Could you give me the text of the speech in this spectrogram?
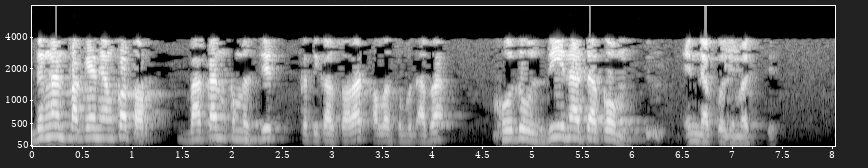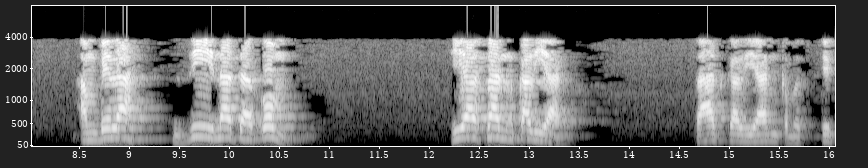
dengan pakaian yang kotor. Bahkan ke masjid ketika sholat Allah sebut apa? Khudu zinatakum inda kulli masjid. Ambillah zinatakum. Hiasan kalian. Saat kalian ke masjid.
